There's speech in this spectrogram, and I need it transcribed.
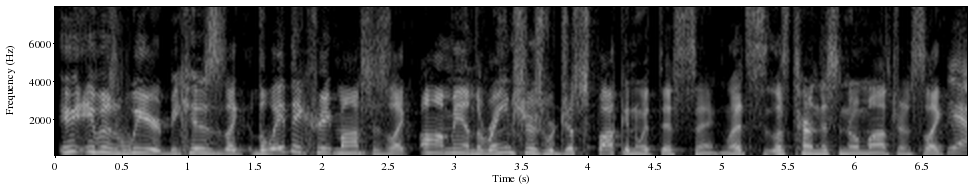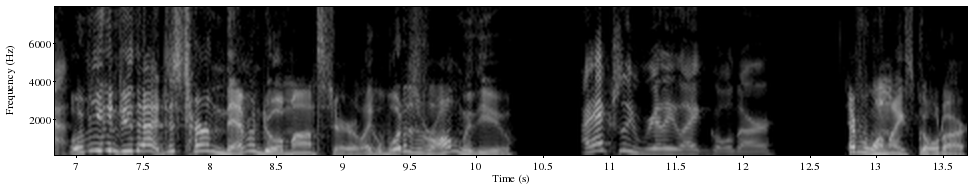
it, it was weird because like the way they create monsters is like, "Oh man, the Rangers were just fucking with this thing. Let's let's turn this into a monster." And it's like, Yeah. well, if you can do that, just turn them into a monster. Like what is wrong with you? I actually really like Goldar. Everyone likes Goldar.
